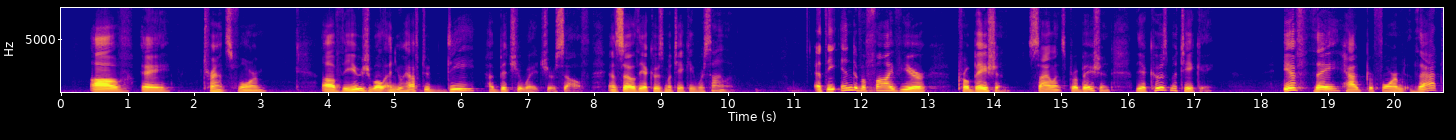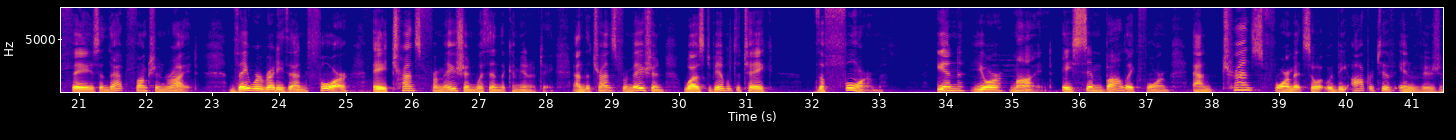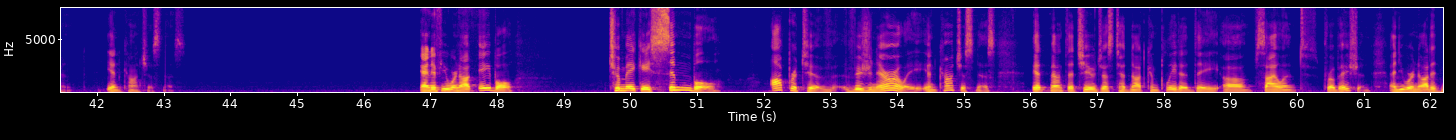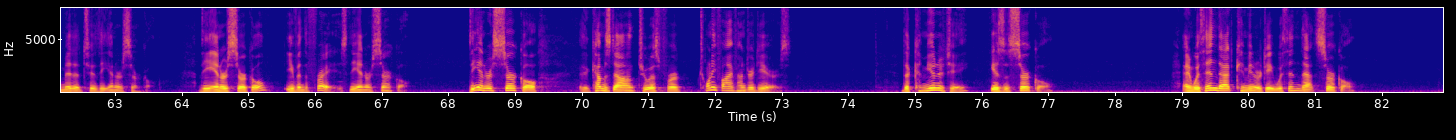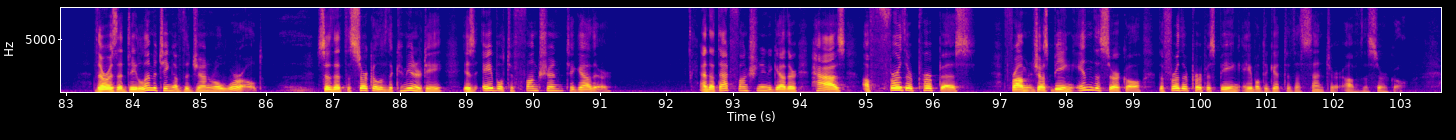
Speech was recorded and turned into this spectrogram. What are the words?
of a transform of the usual, and you have to dehabituate yourself. And so the acousmatiki were silent. At the end of a five year probation, silence probation, the acousmatiki, if they had performed that phase and that function right, they were ready then for a transformation within the community. And the transformation was to be able to take the form in your mind, a symbolic form, and transform it so it would be operative in vision, in consciousness. And if you were not able to make a symbol operative visionarily in consciousness, it meant that you just had not completed the uh, silent probation and you were not admitted to the inner circle. The inner circle, even the phrase, the inner circle. The inner circle comes down to us for 2,500 years. The community is a circle. And within that community, within that circle, there is a delimiting of the general world so that the circle of the community is able to function together and that that functioning together has a further purpose from just being in the circle, the further purpose being able to get to the center of the circle.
